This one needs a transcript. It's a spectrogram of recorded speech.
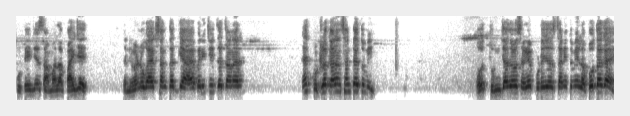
फुटेजेस आम्हाला पाहिजेत तर निवडणूक आयोग सांगतात की आयाबरीची इज्जत जाणार काय कुठलं कारण सांगताय तुम्ही? हो तुमच्याजवळ सगळे फुटेज असताना तुम्ही लपवता काय?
